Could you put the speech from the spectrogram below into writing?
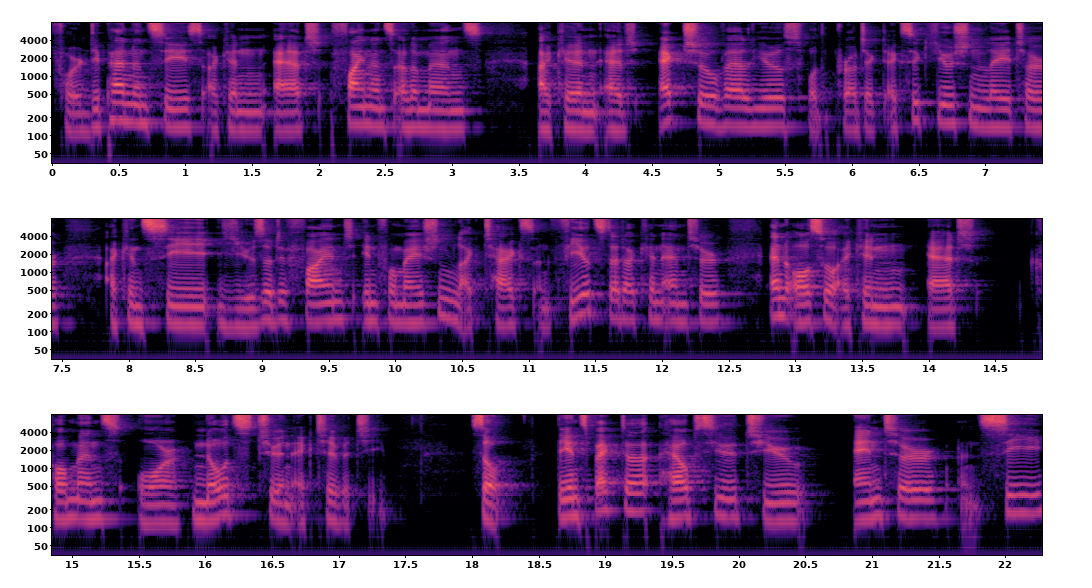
for dependencies. I can add finance elements. I can add actual values for the project execution later. I can see user-defined information like tags and fields that I can enter. And also I can add comments or notes to an activity. So the inspector helps you to enter and see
